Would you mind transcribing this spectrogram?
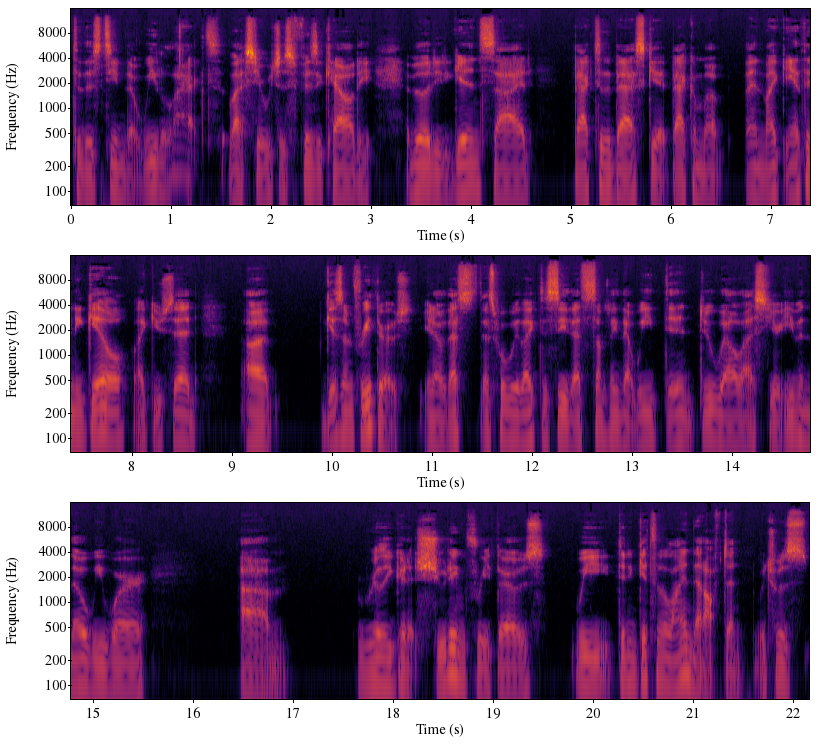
to this team that we lacked last year, which is physicality, ability to get inside, back to the basket, back him up, and like Anthony Gill, like you said, uh, get some free throws. You know, that's that's what we like to see. That's something that we didn't do well last year, even though we were um, really good at shooting free throws. We didn't get to the line that often, which was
